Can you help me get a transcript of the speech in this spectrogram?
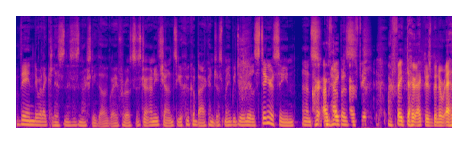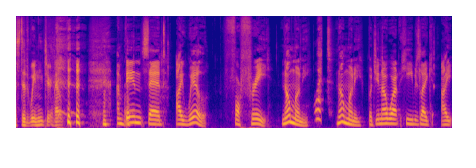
Vin. They were like, "Listen, this isn't actually going great for us. Is there any chance you could come back and just maybe do a little stinger scene and, s- Our, our, and help fake, us?" our, fake, our fake director's been arrested. We need your help. And Vin said, "I will for free, no money." what? no money. But you know what? He was like, I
